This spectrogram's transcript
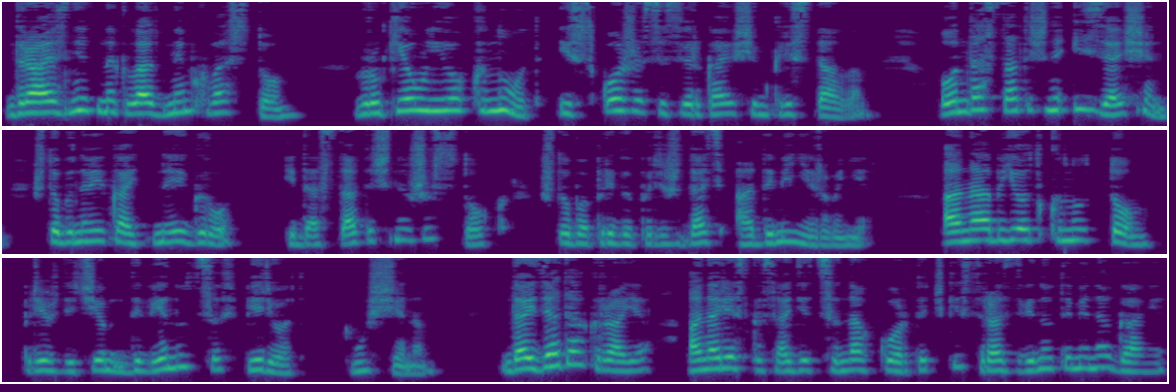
Дразнит накладным хвостом. В руке у нее кнут из кожи со сверкающим кристаллом. Он достаточно изящен, чтобы намекать на игру, и достаточно жесток, чтобы предупреждать о доминировании. Она бьет кнутом, прежде чем двинуться вперед к мужчинам. Дойдя до края, она резко садится на корточки с раздвинутыми ногами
